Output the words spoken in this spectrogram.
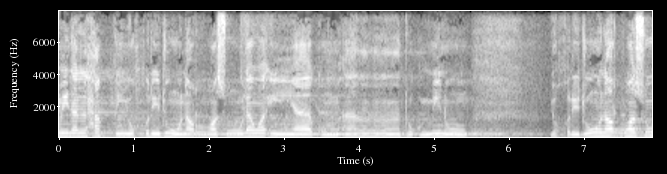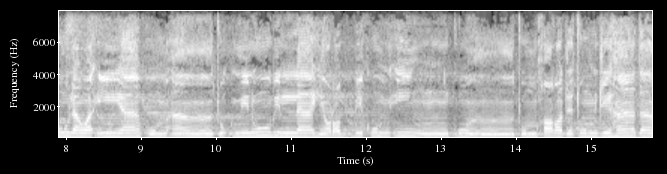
من الحق يخرجون الرسول وإياكم أن تؤمنوا. يخرجون الرسول وإياكم أن تؤمنوا بالله ربكم إن كنتم خرجتم جهادا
